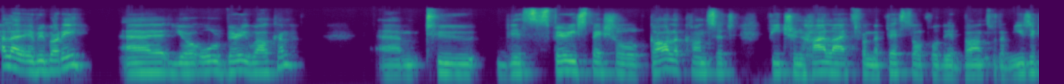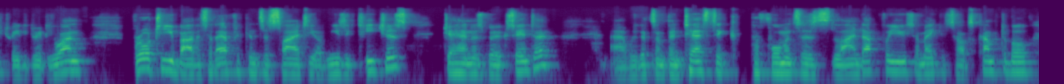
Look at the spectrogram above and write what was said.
Hello, everybody. Uh, you're all very welcome um, to this very special gala concert featuring highlights from the Festival for the Advancement of Music 2021, brought to you by the South African Society of Music Teachers, Johannesburg Centre. Uh, we've got some fantastic performances lined up for you, so make yourselves comfortable.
